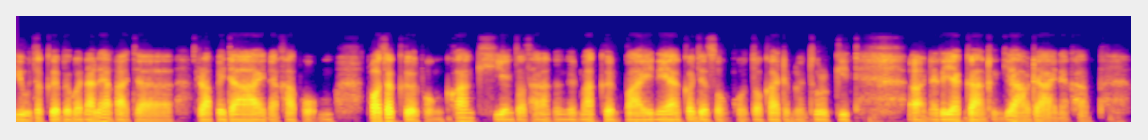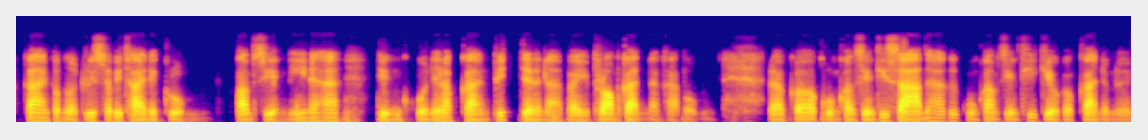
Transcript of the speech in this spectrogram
อยู่ ถ้าเกิดไปกว่านั้นแล้วอาจจะรับไม่ได้นะครับผม เพราะถ้าเกิดผลข้างเคียงต่อฐานะการเงินมากเกินไปเนี่ยก็จะส่งผลต่อการดำเนินธุรกิจในระยะกลางถึงยาวได้นะครับ การกำหนด risk appetite ในกลุ่มความเสี่ยงนี้นะฮะจึงควรได้รับการพิจารณาไปพร้อมกันนะครับผมแล้วก็กลุ่มความเสี่ยงที่3นะฮะคือกลุ่มความเสี่ยงที่เกี่ยวกับการดำเนิน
